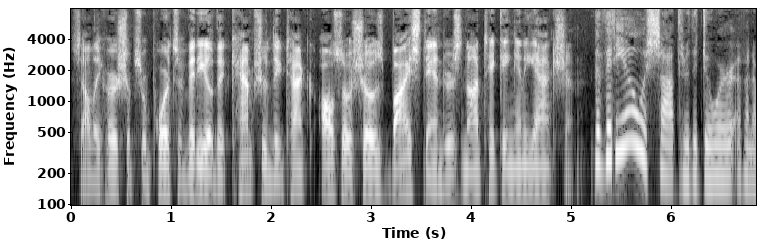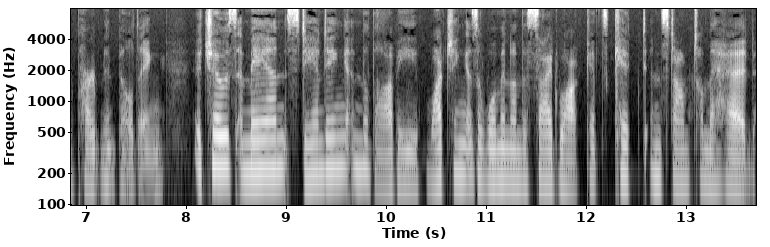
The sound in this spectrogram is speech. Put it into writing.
Sally Herships reports a video that captured the attack also shows bystanders not taking any action. The video was shot through the door of an apartment building. It shows a man standing in the lobby watching as a woman on the sidewalk gets kicked and stomped on the head.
